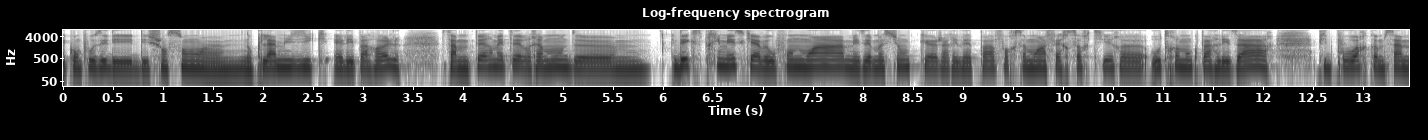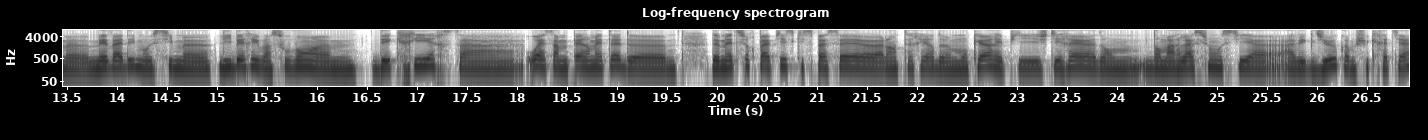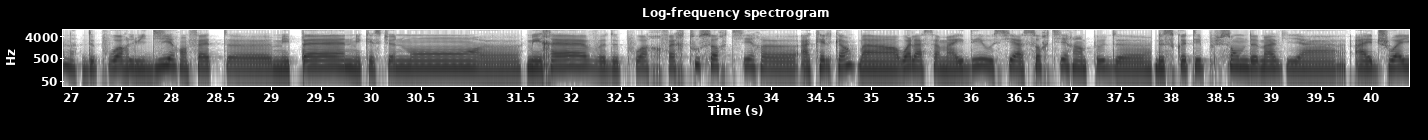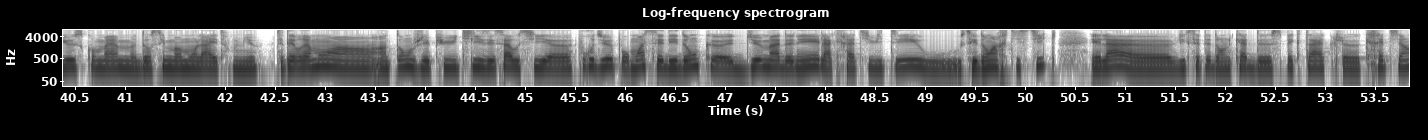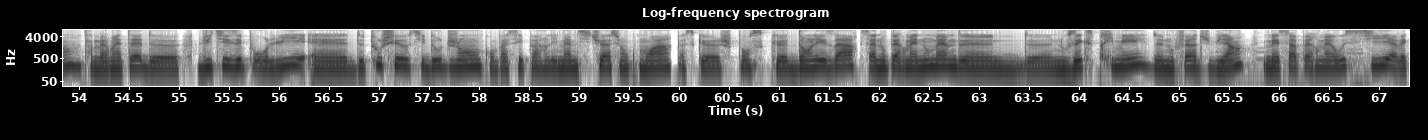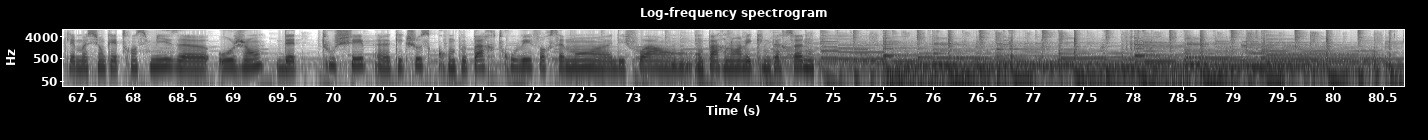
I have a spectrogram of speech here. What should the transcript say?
composé des, chansons euh, donc la musique et les paroles ça me permettait vraiment de d'exprimer ce qu'il y avait au fond de moi, mes émotions que j'arrivais pas forcément à faire sortir euh, autrement que par les arts, puis de pouvoir comme ça m'évader, mais aussi me libérer. Ben souvent euh, d'écrire, ça, ouais, ça me permettait de de mettre sur papier ce qui se passait euh, à l'intérieur de mon cœur, et puis je dirais dans dans ma relation aussi avec Dieu, comme je suis chrétienne, de pouvoir lui dire en fait mes peines, mes questionnements, mes rêves, de pouvoir faire tout sortir à quelqu'un. Ben voilà, ça m'a aussi à sortir un peu de, ce côté plus sombre de ma vie, à, être joyeuse quand même dans ces moments-là, être mieux. C'était vraiment un, temps où j'ai pu utiliser ça aussi euh, pour Dieu. Pour moi, c'est des dons que Dieu m'a donné, la créativité ou ces dons artistiques. Et là, euh, vu que c'était dans le cadre de spectacles chrétiens, ça me permettait de l'utiliser pour lui et de toucher aussi d'autres gens qui ont passé par les mêmes situations que moi. Parce que je pense que dans les arts, ça nous permet nous-mêmes de nous exprimer, de nous faire du bien, mais ça permet aussi, avec l'émotion qui est transmise euh, aux gens, d'être touché, euh, quelque chose qu'on peut pas retrouver forcément euh, des fois en, en parlant avec une personne.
